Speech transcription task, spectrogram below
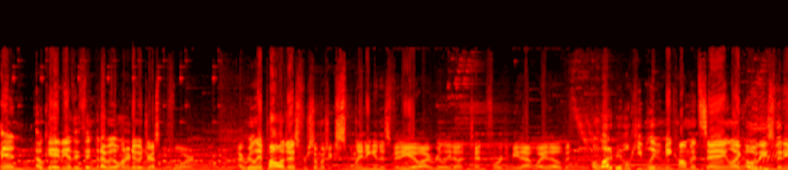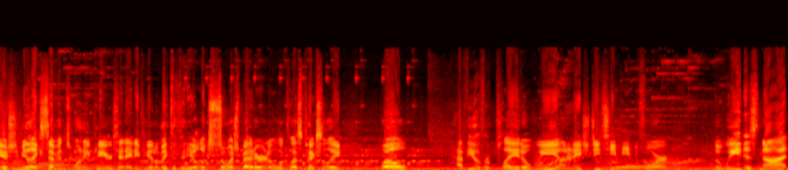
And, okay, the other thing that I wanted to address before. I really apologize for so much explaining in this video. I really don't intend for it to be that way, though. But a lot of people keep leaving me comments saying, like, oh, these videos should be like 720p or 1080p. It'll make the video look so much better and it'll look less pixely. Well, have you ever played a Wii on an HD TV before? The Wii does not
